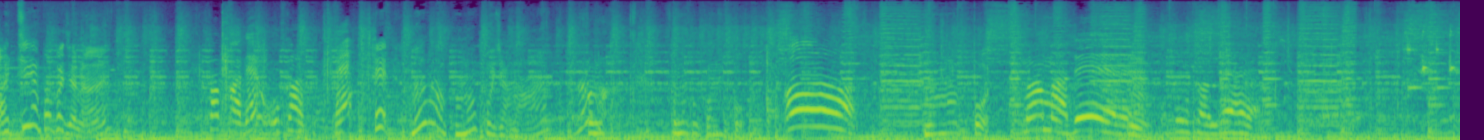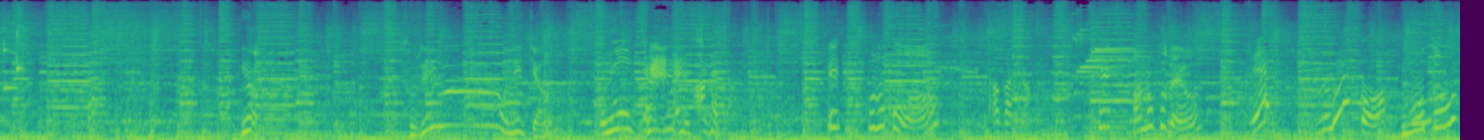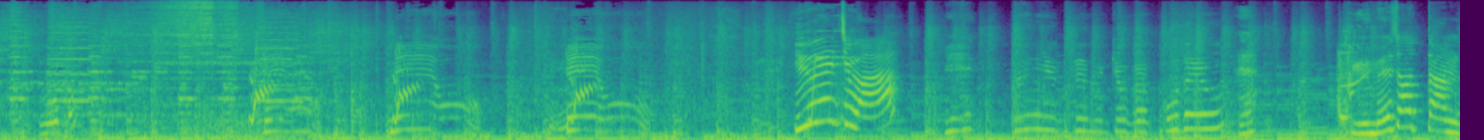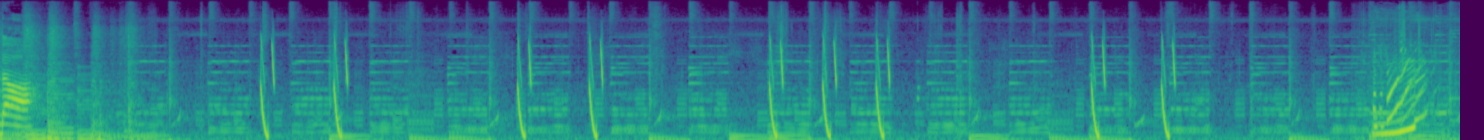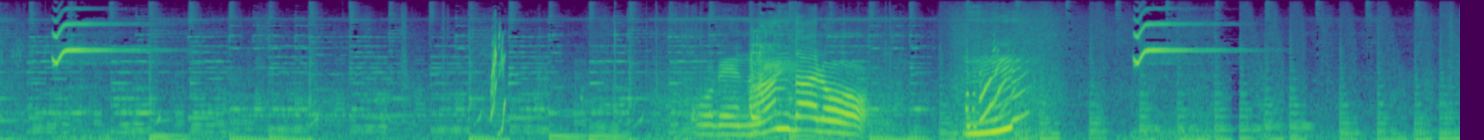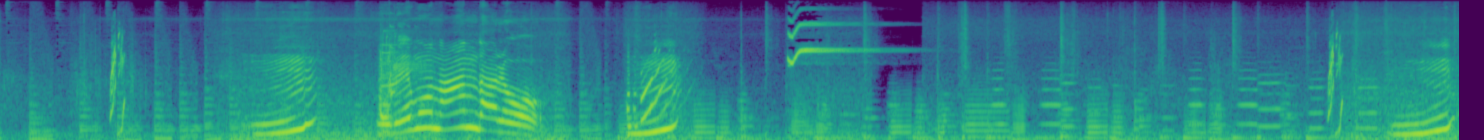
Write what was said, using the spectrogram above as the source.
あっちがパパじゃない？パパでお母さんで。えママこの子じゃない？この。この子この子。おママっぽいー。ママで、お父さんで。いやそれはお姉ちゃん？お姉ちゃん。赤ちえこの子は？ゃん赤ちゃん。えあの子だよ。えあの子妹？妹。レオ。レ遊園地は？オえ何言ってんの？今日学校だよ。え？夢だったんだこれなんだろううんうんこれもなんだろう？うん？うん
